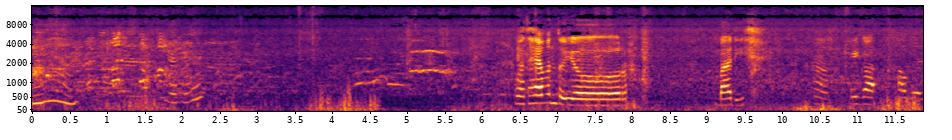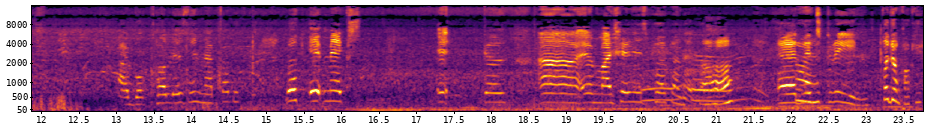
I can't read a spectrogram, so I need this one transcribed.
Mm. What happened to your body? Oh, we got colors. I got colors in that bubble. Look, it makes it goes. Uh, and my shirt is purple Uh-huh. and it's green. Pajang kaki.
